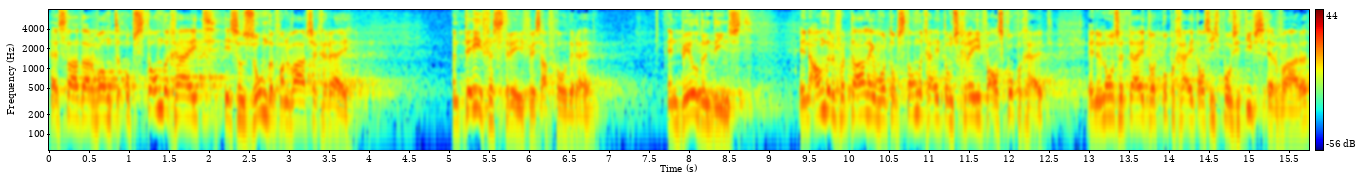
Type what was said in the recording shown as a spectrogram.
Er staat daar, want opstandigheid is een zonde van waarzeggerij. Een tegenstreven is afgoderij. En beeldendienst. In andere vertalingen wordt opstandigheid omschreven als koppigheid. En in onze tijd wordt koppigheid als iets positiefs ervaren.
